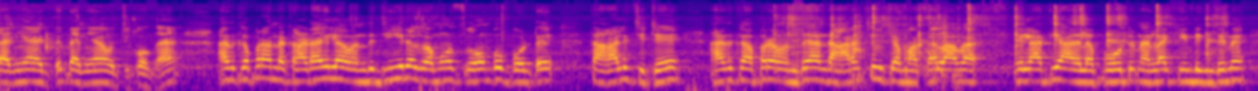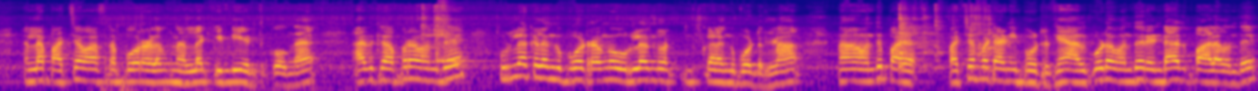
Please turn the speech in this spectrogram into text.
தனியாக எடுத்து தனியாக வச்சுக்கோங்க. அதுக்கப்புறம் அந்த கடாயில் வந்து ஜீரகமும் சோம்பும் போட்டு தாளிச்சிட்டு அதுக்கப்புறம் வந்து அந்த அரைச்சி வச்ச மசாலாவை எல்லாத்தையும் அதில் போட்டு நல்லா கிண்டுக்கிட்டுன்னு நல்லா பச்சை வாசனை போகிற அளவுக்கு நல்லா கிண்டி எடுத்துக்கோங்க. அதுக்கப்புறம் வந்து உருளைக்கிழங்கு போடுறவங்க உருளைக்கிழங்கு கிழங்கு போட்டுக்கலாம். நான் வந்து ப பச்சை பட்டாணி போட்டிருக்கேன். அது கூட வந்து ரெண்டாவது பாலை வந்து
